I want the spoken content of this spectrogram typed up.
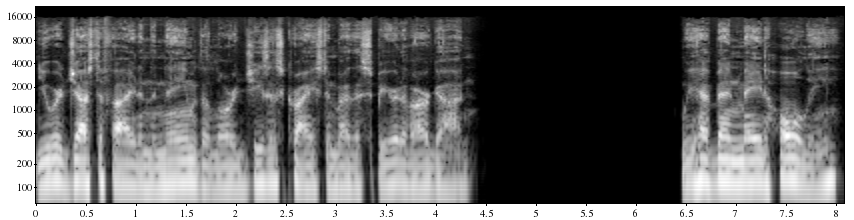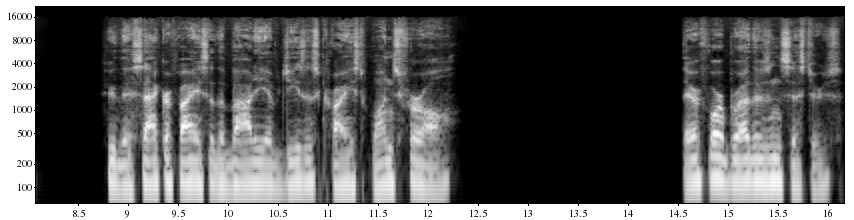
You were justified in the name of the Lord Jesus Christ and by the Spirit of our God. We have been made holy through the sacrifice of the body of Jesus Christ once for all. Therefore, brothers and sisters,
